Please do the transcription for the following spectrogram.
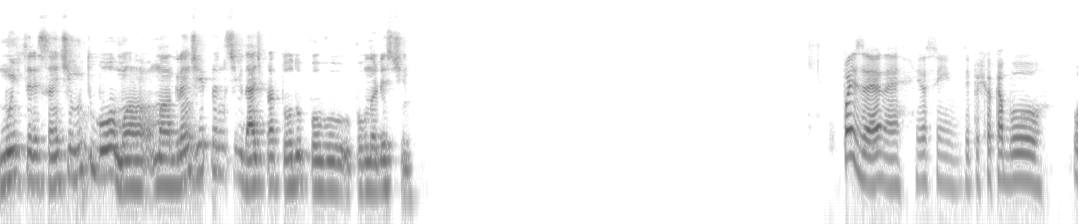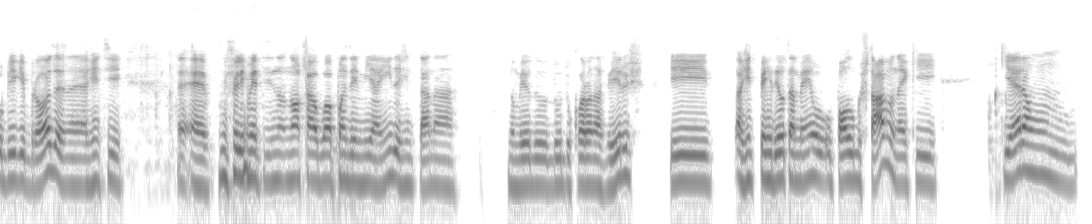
muito interessante e muito boa, uma, uma grande representatividade para todo o povo, o povo nordestino. Pois é, né? E assim, depois que acabou o Big Brother, né? A gente, é, é, infelizmente, não, acabou a pandemia ainda, a gente tá na, no meio do, do, do coronavírus. E a gente perdeu também o, Paulo Gustavo, né? Que, que era um,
